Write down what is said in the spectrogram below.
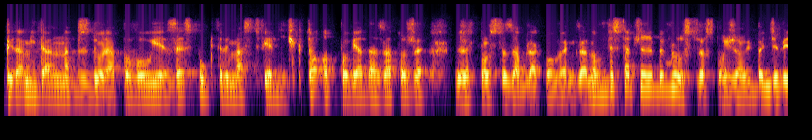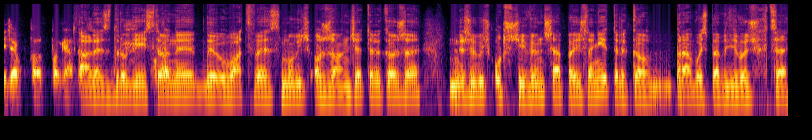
piramidalna bzdura. Powołuje zespół, który ma stwierdzić, kto odpowiada za to, że, że w Polsce zabrakło węgla. No wystarczy, żeby w lustro spojrzał i będzie wiedział, kto odpowiada. Ale z drugiej strony łatwo jest mówić o rządzie, tylko że żeby być uczciwym, trzeba powiedzieć, że nie tylko Prawo i Sprawiedliwość chce,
